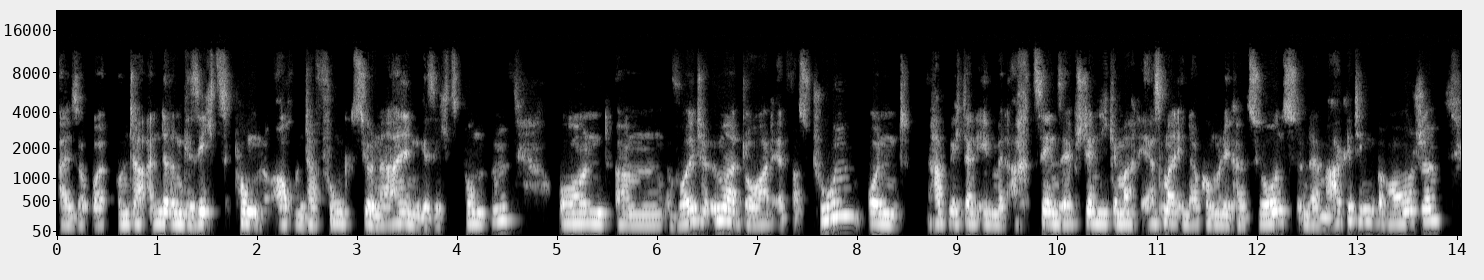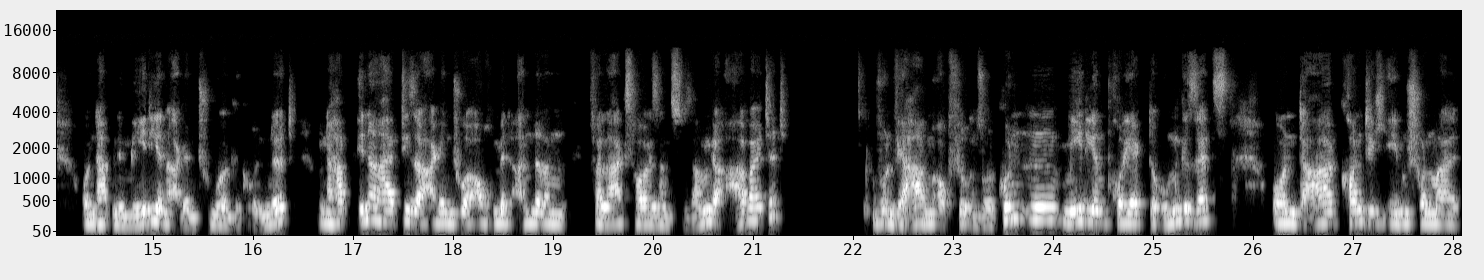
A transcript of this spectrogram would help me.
Also äh, unter anderen Gesichtspunkten, auch unter funktionalen Gesichtspunkten und ähm, wollte immer dort etwas tun und habe mich dann eben mit 18 selbstständig gemacht, erstmal in der Kommunikations- und der Marketingbranche und habe eine Medienagentur gegründet und habe innerhalb dieser Agentur auch mit anderen Verlagshäusern zusammengearbeitet. Und wir haben auch für unsere Kunden Medienprojekte umgesetzt. Und da konnte ich eben schon mal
